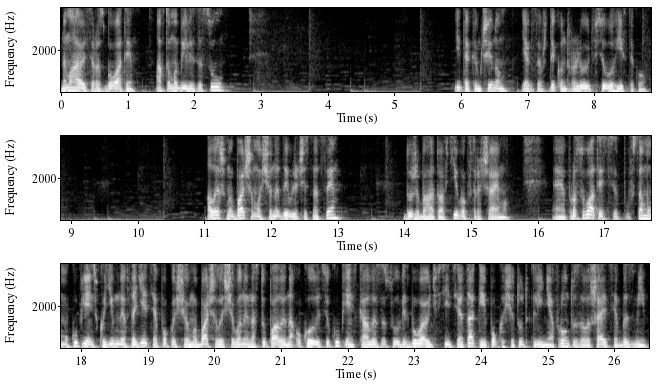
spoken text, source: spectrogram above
намагаються розбивати автомобілі ЗСУ. І таким чином, як завжди, контролюють всю логістику. Але ж ми бачимо, що не дивлячись на це, дуже багато автівок втрачаємо. Е, просуватись в самому Куп'янську їм не вдається, поки що ми бачили, що вони наступали на околицю Куп'янська, але ЗСУ відбувають всі ці атаки, і поки що тут лінія фронту залишається без змін.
